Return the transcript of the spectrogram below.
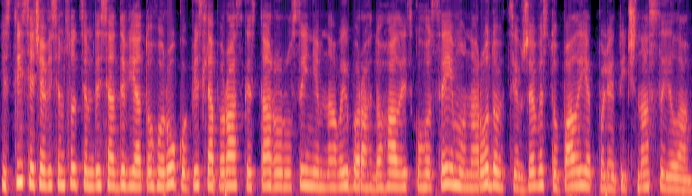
Із 1879 року, після поразки старорусинів на виборах до Галицького сейму, народовці вже виступали як політична сила.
